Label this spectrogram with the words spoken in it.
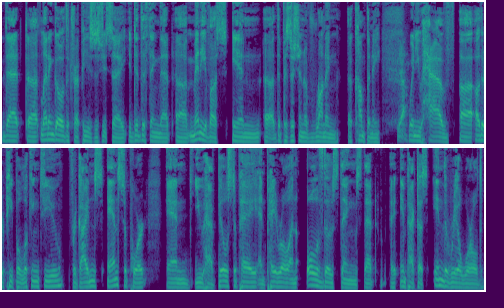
that uh, letting go of the trapeze, as you say, you did the thing that uh, many of us in uh, the position of running a company, yeah. when you have uh, other people looking to you for guidance and support, and you have bills to pay and payroll and all of those things that uh, impact us in the real world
